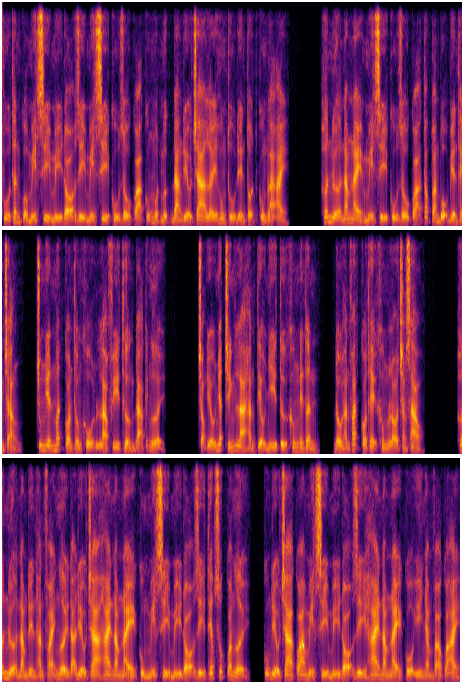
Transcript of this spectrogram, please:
Phụ thân của mỹ xì mỹ đỏ gì mỹ xì cụ rổ quạ cũng một mực đang điều tra lấy hung thủ đến tột cùng là ai hơn nửa năm này mị xỉ cụ rổ quả tóc toàn bộ biến thành trắng, trung niên mất con thống khổ là phi thường đã kích người. Trọng yếu nhất chính là hắn tiểu nhi tử không nên thân, đầu hắn phát có thể không lo trắng sao. Hơn nửa năm đến hắn phái người đã điều tra hai năm này cùng mị xỉ mỹ đỏ dị tiếp xúc qua người, cũng điều tra qua mị xỉ mỹ đỏ dị hai năm này cố ý nhằm vào qua ai.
